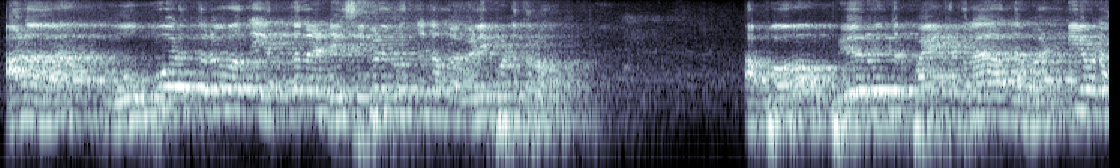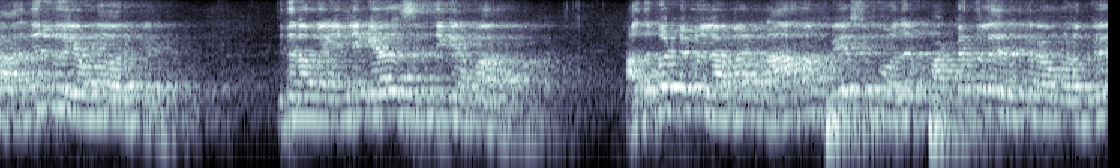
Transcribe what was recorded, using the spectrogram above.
ஆனா ஒவ்வொருத்தரும் வந்து எத்தனை டெசிபிள் வந்து நம்ம வெளிப்படுத்துறோம்? அப்போ பேருந்து பயணத்துல அந்த வண்டியோட அதிர்வு எவ்வளவு இருக்கு? இதை நம்ம என்னைக்காவது சிந்திக்கிறோமா அது மட்டும் இல்லாம நாம பக்கத்துல இருக்கிறவங்களுக்கு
